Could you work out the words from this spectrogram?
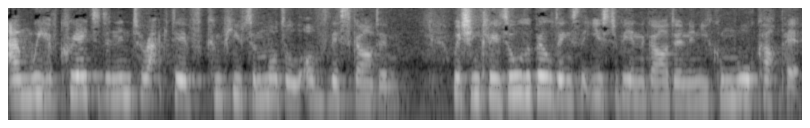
And we have created an interactive computer model of this garden which includes all the buildings that used to be in the garden, and you can walk up it,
